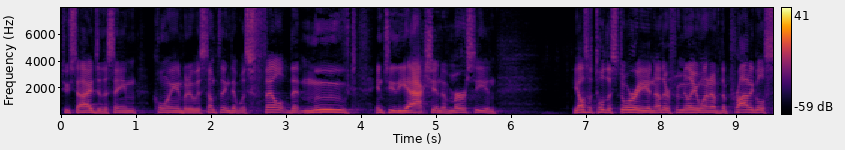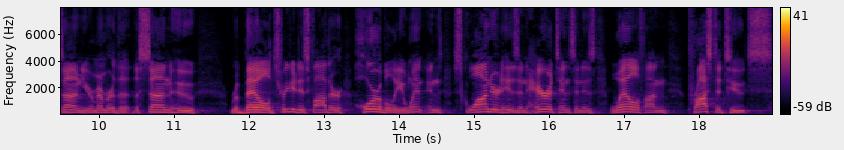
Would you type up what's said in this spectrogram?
two sides of the same coin, but it was something that was felt that moved into the action of mercy. And he also told the story, another familiar one, of the prodigal son. You remember the, the son who rebelled, treated his father horribly, went and squandered his inheritance and his wealth on prostitutes.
